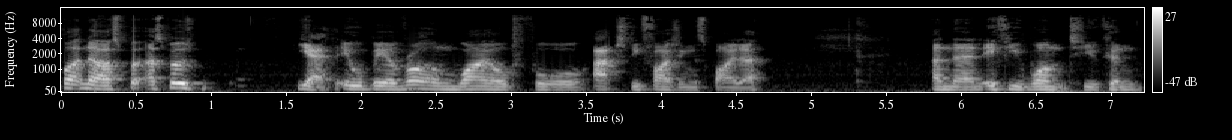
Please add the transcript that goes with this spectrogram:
Well, no, I, sp- I suppose, yeah, it would be a royal and wild for actually fighting the spider, and then if you want, you can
